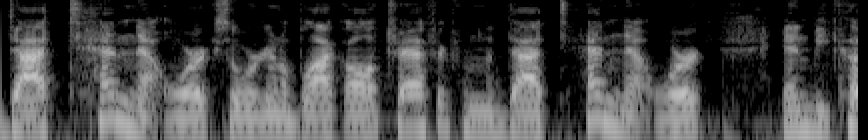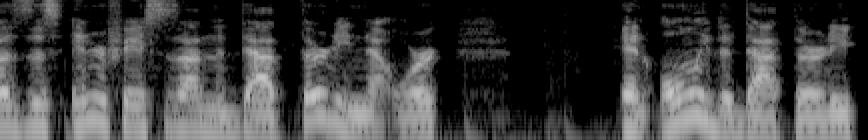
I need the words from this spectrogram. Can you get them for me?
.10 network. So we're going to block all traffic from the .10 network. And because this interface is on the .30 network, and only the .30,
